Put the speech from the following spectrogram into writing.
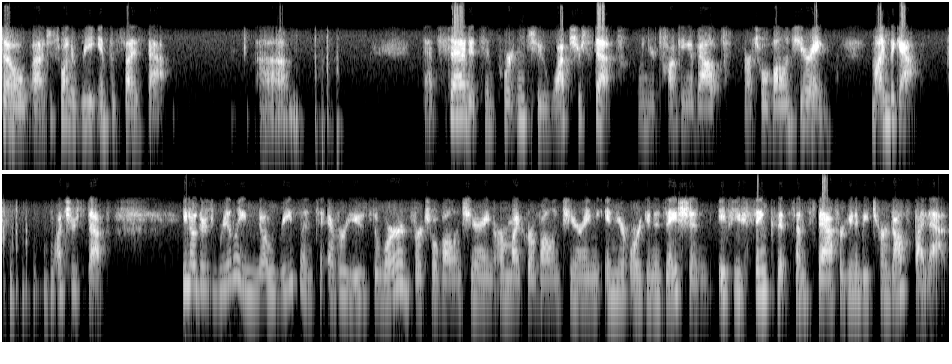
So I uh, just want to re-emphasize that. Um, that said, it's important to watch your step when you're talking about virtual volunteering. Mind the gap. watch your step. You know, there's really no reason to ever use the word virtual volunteering or micro-volunteering in your organization if you think that some staff are going to be turned off by that.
